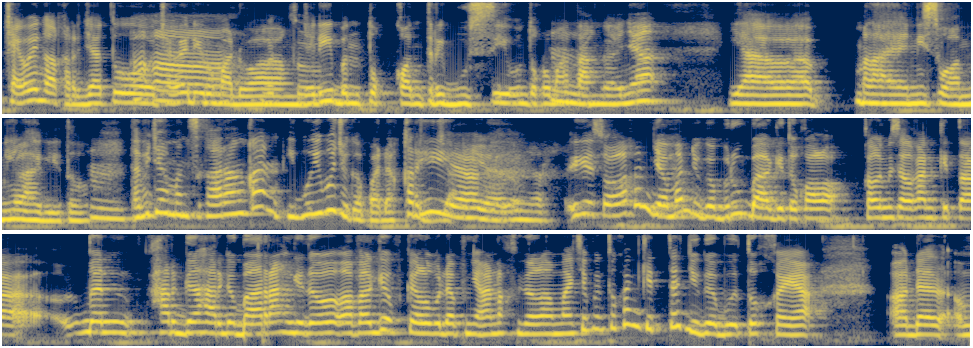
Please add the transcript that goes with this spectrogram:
cewek nggak kerja tuh, Uh-uh, cewek di rumah doang. betul. Jadi bentuk kontribusi untuk rumah tangganya ya melayani suami lah gitu. Hmm. Tapi zaman sekarang kan ibu-ibu juga pada kerja. Iya. Iya benar. Iya soalnya kan zaman juga berubah gitu kalau kalau misalkan kita dan harga-harga barang gitu apalagi kalau udah punya anak segala macam itu kan kita juga butuh kayak ada em,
